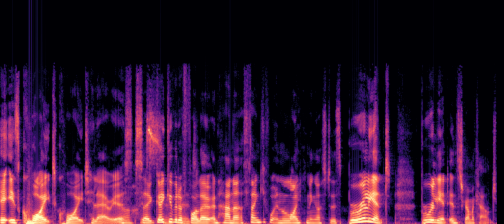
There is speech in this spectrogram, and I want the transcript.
it is quite quite hilarious. Oh, so go so give it a good. follow. And Hannah, thank you for enlightening us to this brilliant, brilliant Instagram account.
